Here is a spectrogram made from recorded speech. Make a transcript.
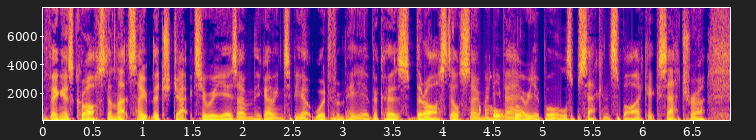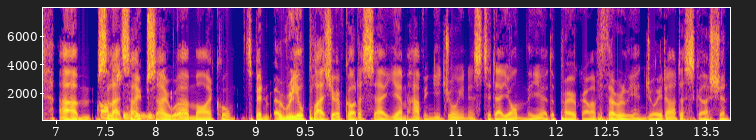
Fingers crossed, and let's hope the trajectory is only going to be upward from here because there are still so many variables, second spike, etc. Um, so Absolutely. let's hope so, uh, Michael. It's been a real pleasure, I've got to say, um, having you join us today on the uh, the program. I've thoroughly enjoyed our discussion,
